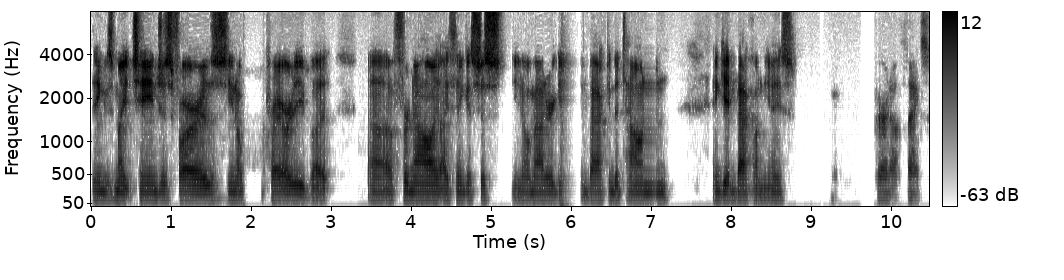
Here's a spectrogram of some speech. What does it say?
things might change as far as you know priority, but uh, for now, I think it's just you know a matter of getting back into town and, and getting back on the ice. Fair enough. Thanks.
